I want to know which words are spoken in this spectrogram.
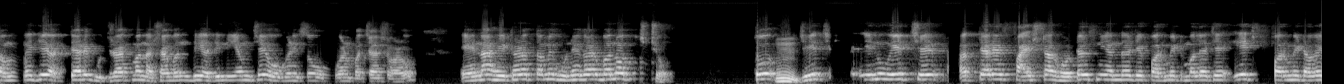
તમે જે અત્યારે ગુજરાતમાં નશાબંધી અધિનિયમ છે ઓગણીસો ઓગણપચાસ વાળો એના હેઠળ જ તમે ગુનેગાર બનો જ છો. તો જે છે એનું એ જ છે. અત્યારે ફાઈવ સ્ટાર હોટેલ્સની અંદર જે પરમિટ મળે છે એ જ પરમિટ હવે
